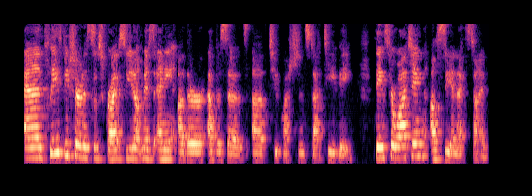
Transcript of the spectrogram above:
And please be sure to subscribe so you don't miss any other episodes of TwoQuestions.tv. Thanks for watching. I'll see you next time.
